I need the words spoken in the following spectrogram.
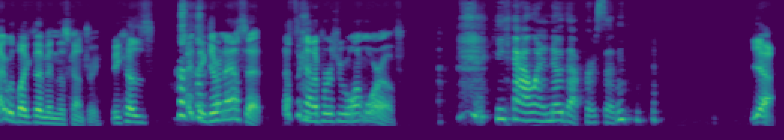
I would like them in this country because I think they're an asset. That's the kind of person we want more of. Yeah, I want to know that person. yeah,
